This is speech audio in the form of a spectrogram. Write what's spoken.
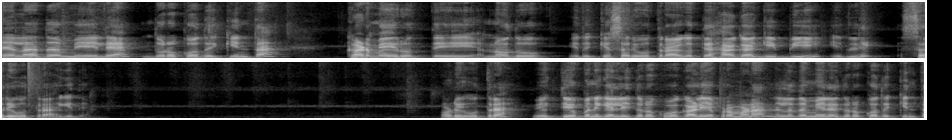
ನೆಲದ ಮೇಲೆ ದೊರಕೋದಕ್ಕಿಂತ ಕಡಿಮೆ ಇರುತ್ತೆ ಅನ್ನೋದು ಇದಕ್ಕೆ ಸರಿ ಉತ್ತರ ಆಗುತ್ತೆ. ಹಾಗಾಗಿ ಬಿ ಇಲ್ಲಿ ಸರಿ ಉತ್ತರ ಆಗಿದೆ. ನೋಡಿ ಉತ್ತರ, ವ್ಯಕ್ತಿಯೊಬ್ಬನಿಗೆ ಅಲ್ಲಿ ದೊರಕುವ ಗಾಳಿಯ ಪ್ರಮಾಣ ನೆಲದ ಮೇಲೆ ದೊರಕೋದಕ್ಕಿಂತ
